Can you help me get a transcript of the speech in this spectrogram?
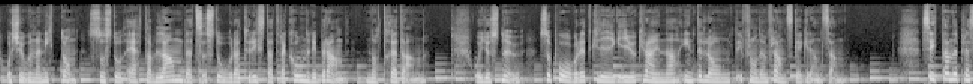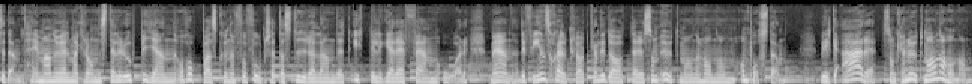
Och 2019 så stod ett av landets stora turistattraktioner i brand, Notre Dame. Och just nu så pågår ett krig i Ukraina inte långt ifrån den franska gränsen. Sittande president Emmanuel Macron ställer upp igen och hoppas kunna få fortsätta styra landet ytterligare fem år. Men det finns självklart kandidater som utmanar honom om posten. Vilka är det som kan utmana honom?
